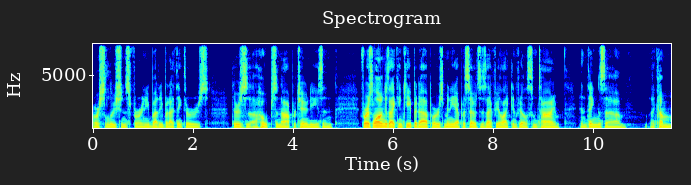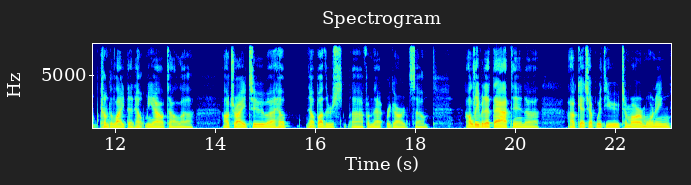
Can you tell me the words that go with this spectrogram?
or solutions for anybody, but I think there's, there's uh, hopes and opportunities, and for as long as I can keep it up, or as many episodes as I feel I can fill some time and things um, come come to light that help me out, I'll uh, I'll try to uh, help help others uh, from that regard. So I'll leave it at that, and uh, I'll catch up with you tomorrow morning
